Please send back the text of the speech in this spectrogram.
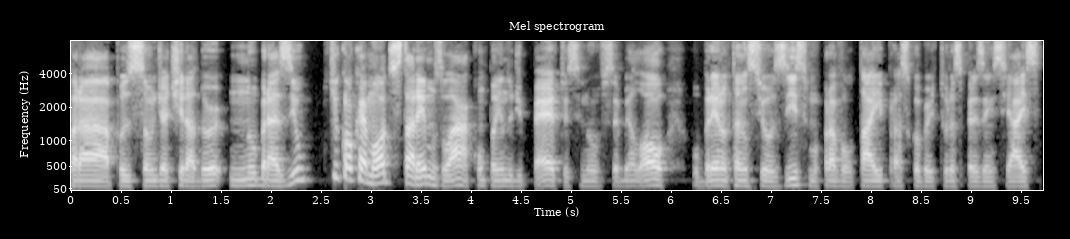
para a posição de atirador no Brasil. De qualquer modo, estaremos lá acompanhando de perto esse novo CBLOL. O Breno está ansiosíssimo para voltar aí para as coberturas presenciais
